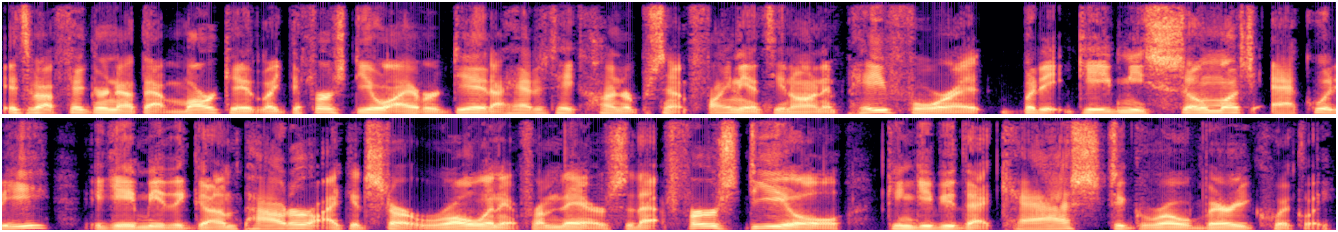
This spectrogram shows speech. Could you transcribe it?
it's about figuring out that market. Like the first deal I ever did, I had to take 100% financing on and pay for it, but it gave me so much equity. It gave me the gunpowder. I could start rolling it from there. So that first deal can give you that cash to grow very quickly.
